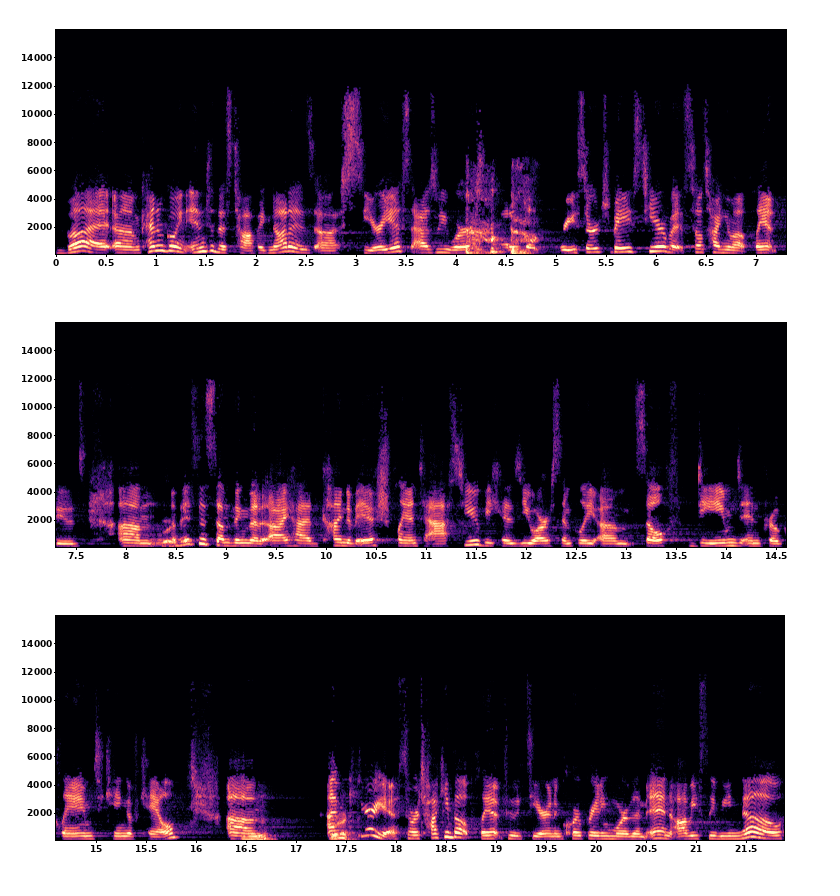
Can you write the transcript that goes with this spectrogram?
But um, kind of going into this topic, not as uh, serious as we were, research based here, but still talking about plant foods. Um, right. This is something that I had kind of ish planned to ask you because you are simply um, self deemed and proclaimed king of kale. Um, mm-hmm. I'm curious. So we're talking about plant foods here and incorporating more of them in. Obviously, we know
